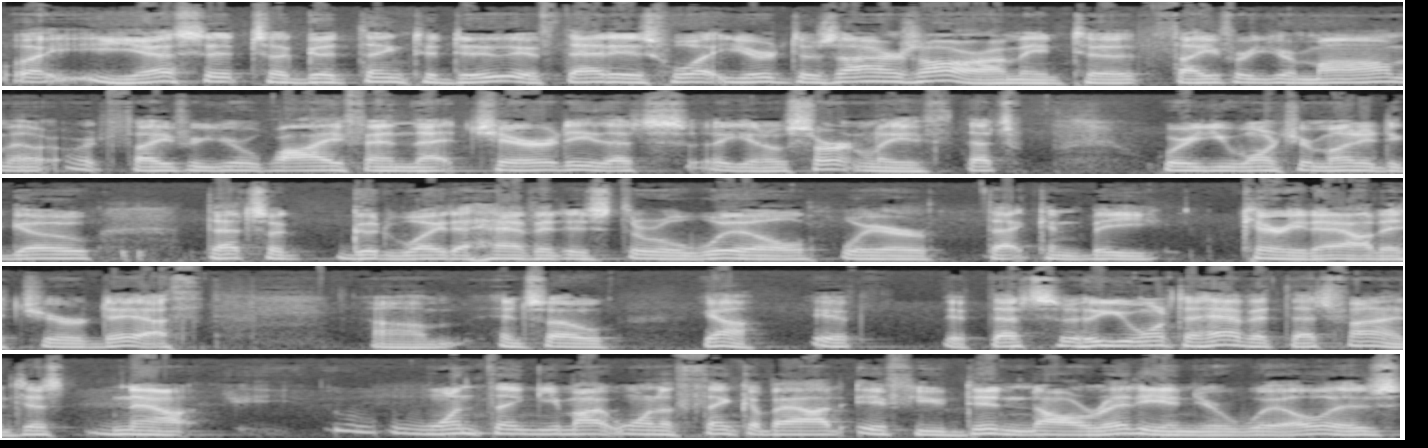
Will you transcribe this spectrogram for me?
Well, yes, it's a good thing to do if that is what your desires are. I mean, to favor your mom uh, or favor your wife and that charity. That's uh, you know certainly if that's where you want your money to go, that's a good way to have it is through a will where that can be carried out at your death. Um, and so, yeah, if if that's who you want to have it, that's fine. Just now, one thing you might want to think about if you didn't already in your will is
